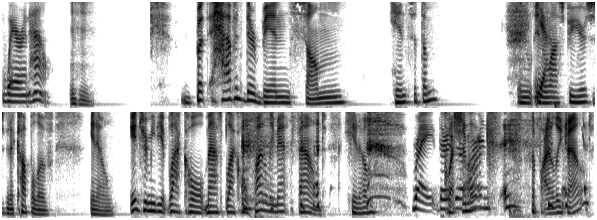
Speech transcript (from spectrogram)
where and how. Mm-hmm. But haven't there been some hints at them in, in yeah. the last few years? There's been a couple of, you know, intermediate black hole, mass black hole finally ma- found, you know? Right. There, Question there mark? finally found?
